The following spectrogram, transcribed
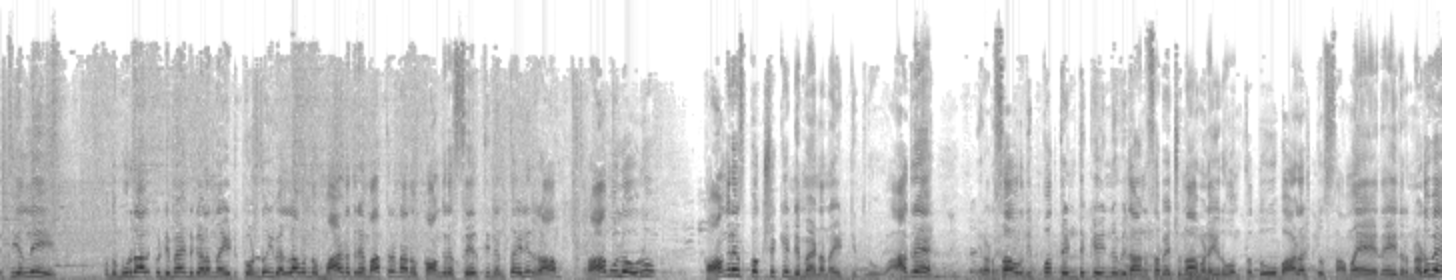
ರೀತಿಯಲ್ಲಿ ಒಂದು ಮೂರ್ನಾಲ್ಕು ಡಿಮ್ಯಾಂಡ್ಗಳನ್ನು ಇಟ್ಕೊಂಡು ಇವೆಲ್ಲವನ್ನು ಮಾಡಿದ್ರೆ ಮಾತ್ರ ನಾನು ಕಾಂಗ್ರೆಸ್ ಸೇರ್ತೀನಿ ಅಂತ ಹೇಳಿ ರಾಮ್, ರಾಮುಲು ಅವರು ಕಾಂಗ್ರೆಸ್ ಪಕ್ಷಕ್ಕೆ ಡಿಮ್ಯಾಂಡ್ ಅನ್ನ ಇಟ್ಟಿದ್ರು. ಆದ್ರೆ ಎರಡ್ ಸಾವಿರದ ಇಪ್ಪತ್ತೆಂಟಕ್ಕೆ ಇನ್ನು ವಿಧಾನಸಭೆ ಚುನಾವಣೆ ಇರುವಂಥದ್ದು ಬಹಳಷ್ಟು ಸಮಯ ಇದೆ. ಇದರ ನಡುವೆ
